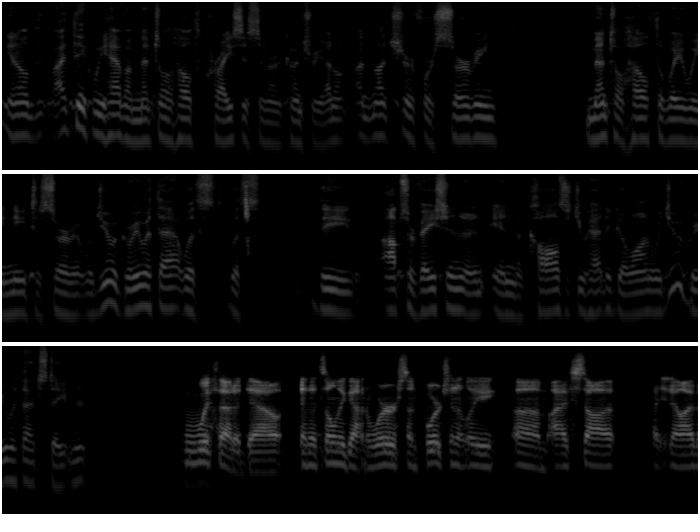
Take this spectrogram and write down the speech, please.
you know I think we have a mental health crisis in our country. I don't. I'm not sure if we're serving mental health the way we need to serve it. Would you agree with that? With with the observation in, in the calls that you had to go on, would you agree with that statement? without a doubt and it's only gotten worse unfortunately um, i saw you know I,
